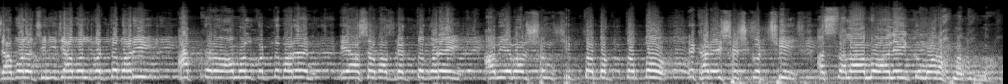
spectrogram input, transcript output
যা বলেছি নিজে আমল করতে পারি আপনারা আমল করতে পারেন। এই আশাবাদ ব্যক্ত করেই আমি এবার সংক্ষিপ্ত বক্তব্য এখানে শেষ করছি। আসসালামু আলাইকুম রহমতুল্লাহ।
